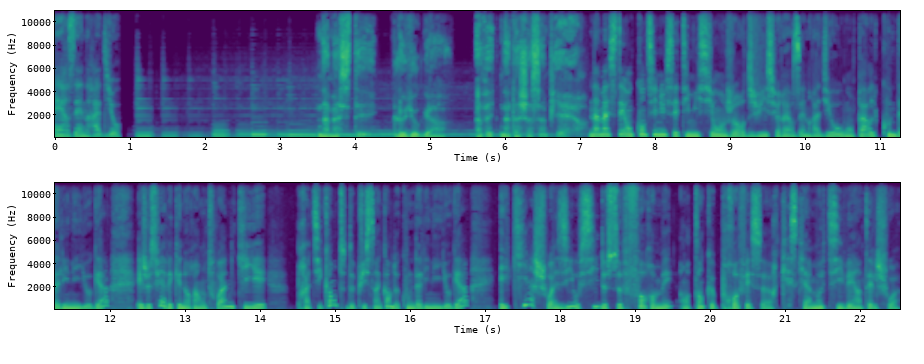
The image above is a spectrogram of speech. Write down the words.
RZN Radio. Namasté, le yoga avec Natacha Saint-Pierre. Namasté, on continue cette émission aujourd'hui sur RZN Radio où on parle Kundalini Yoga et je suis avec Enora Antoine qui est pratiquante depuis 5 ans de Kundalini Yoga et qui a choisi aussi de se former en tant que professeur. Qu'est-ce qui a motivé un tel choix?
